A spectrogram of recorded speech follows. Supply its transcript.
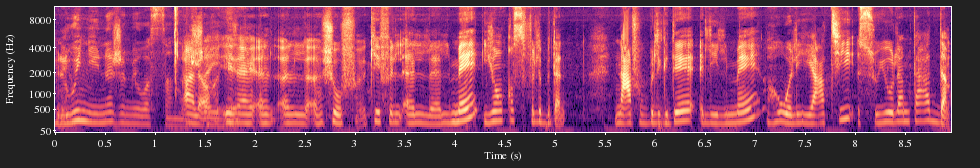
لوين ينجم يوصلنا الشيء إذا شوف كيف الماء ينقص في البدن. نعرفوا بالكدا اللي الماء هو اللي يعطي السيولة نتاع الدم.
